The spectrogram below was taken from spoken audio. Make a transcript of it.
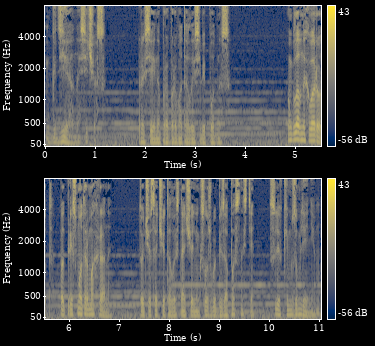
где она сейчас? Рассеянно пробормотала себе под нос. У главных ворот, под присмотром охраны. Тотчас отчиталась начальник службы безопасности с легким изумлением.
